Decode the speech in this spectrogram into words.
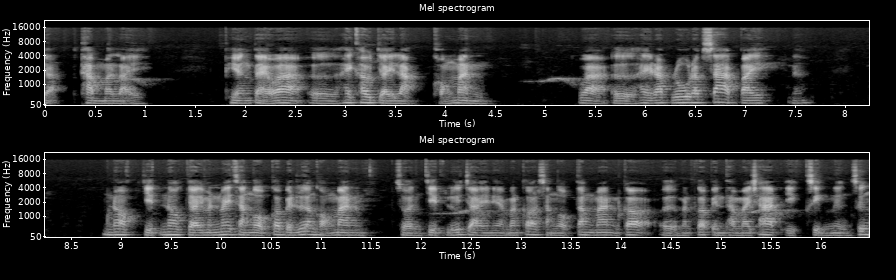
จะทำอะไร เพียงแต่ว่าเออให้เข้าใจหลักของมัน ว่าเออให้รับรู้รับทราบไปนะนอกจิตนอกใจมันไม่สงบก็เป็นเรื่องของมัน ส่วนจิตหรือใจเนี่ยมันก็สงบตั้งมั่นก็เออมันก็เป็นธรรมชาติอีกสิ่งหนึ่งซึ่ง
